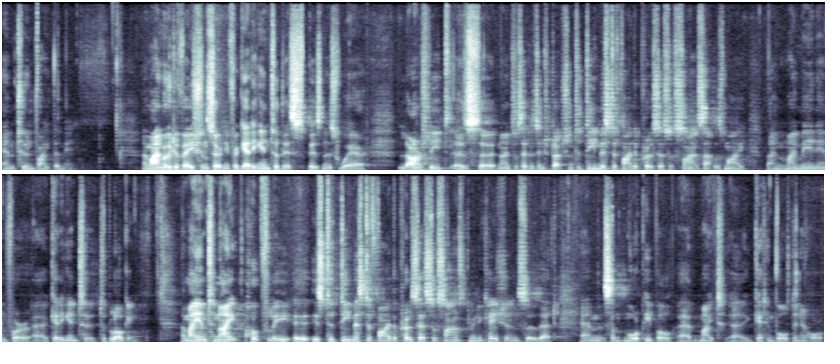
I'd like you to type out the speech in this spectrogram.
um, to invite them in. Now, my motivation, certainly for getting into this business, where largely, as uh, Nigel said in his introduction, to demystify the process of science. That was my, my, my main aim for uh, getting into to blogging. And my aim tonight, hopefully, is to demystify the process of science communication so that um, some more people uh, might uh, get involved in it or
